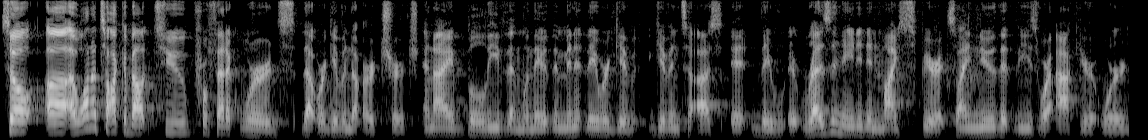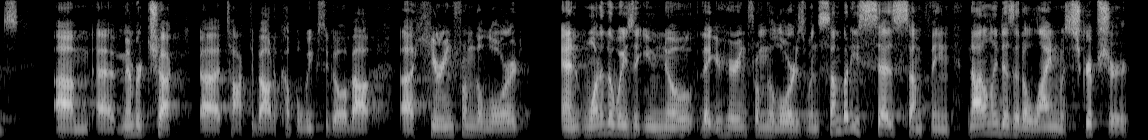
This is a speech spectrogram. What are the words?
So, uh, I want to talk about two prophetic words that were given to our church, and I believe them. When they, the minute they were give, given to us, it, they, it resonated in my spirit, so I knew that these were accurate words. Um, uh, remember, Chuck uh, talked about a couple weeks ago about uh, hearing from the Lord. And one of the ways that you know that you're hearing from the Lord is when somebody says something, not only does it align with Scripture,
